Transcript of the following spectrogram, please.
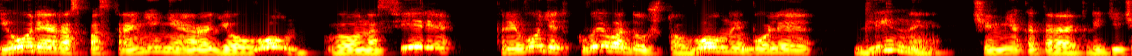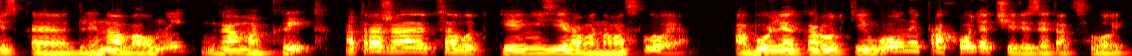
Теория распространения радиоволн в ионосфере приводит к выводу, что волны более длинные, чем некоторая критическая длина волны, гамма-крит, отражаются от ионизированного слоя, а более короткие волны проходят через этот слой.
